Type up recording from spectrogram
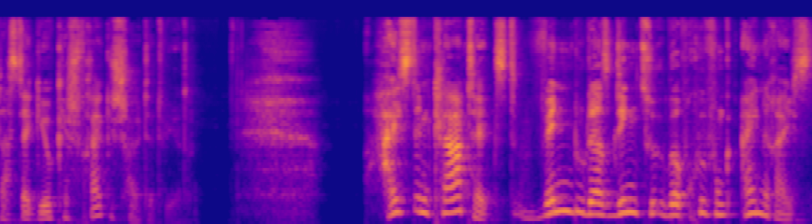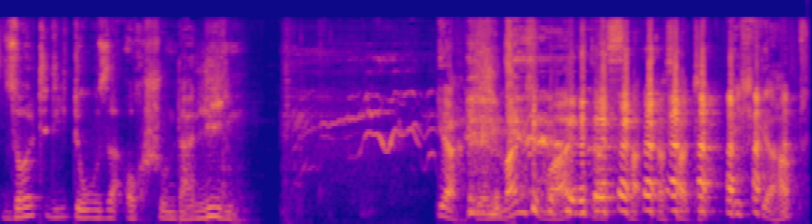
dass der Geocache freigeschaltet wird. Heißt im Klartext, wenn du das Ding zur Überprüfung einreichst, sollte die Dose auch schon da liegen. Ja, denn manchmal, das, das hatte ich gehabt,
